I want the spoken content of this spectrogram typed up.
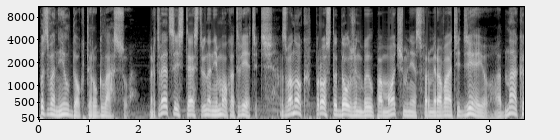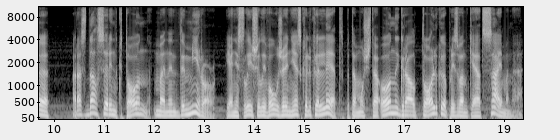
позвонил доктору Глассу. Мертвец, естественно, не мог ответить. Звонок просто должен был помочь мне сформировать идею, однако раздался рингтон «Man in the Mirror». Я не слышал его уже несколько лет, потому что он играл только при звонке от Саймона.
